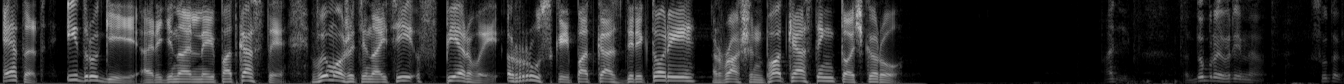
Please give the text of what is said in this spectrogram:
Этот и другие оригинальные подкасты вы можете найти в первой русской подкаст-директории russianpodcasting.ru. Один. Доброе время суток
